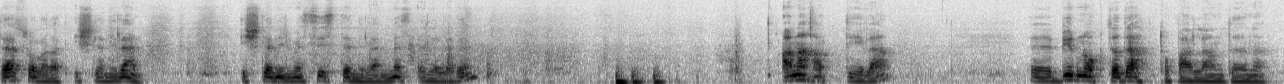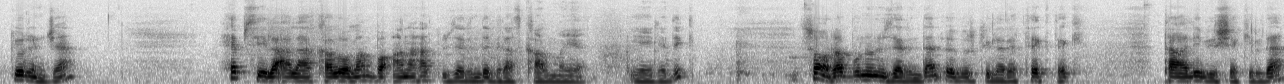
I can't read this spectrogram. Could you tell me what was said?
ders olarak işlenilen, işlenilmesi istenilen meselelerin ana hattıyla e, bir noktada toparlandığını görünce hepsiyle alakalı olan bu ana hat üzerinde biraz kalmayı yeğledik. Sonra bunun üzerinden öbürkülere tek tek tali bir şekilde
